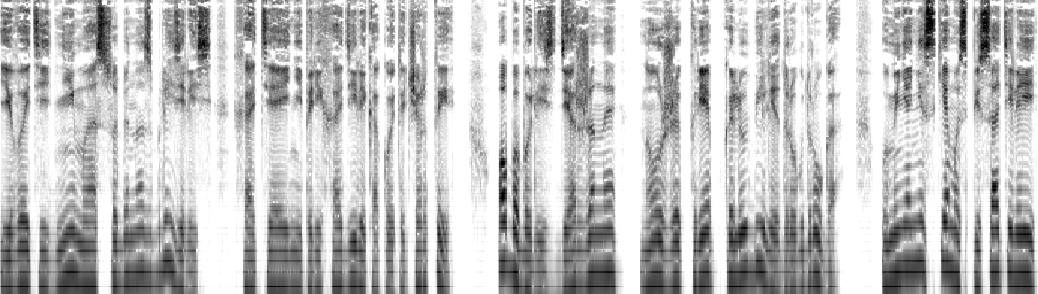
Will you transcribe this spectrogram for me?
и в эти дни мы особенно сблизились, хотя и не переходили какой-то черты. Оба были сдержаны, но уже крепко любили друг друга. У меня ни с кем из писателей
